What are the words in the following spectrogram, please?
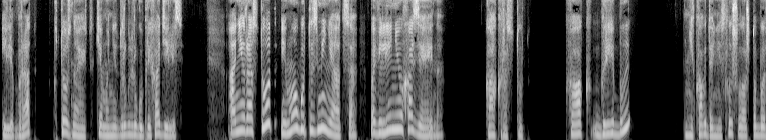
Или брат, кто знает, кем они друг другу приходились. Они растут и могут изменяться по велению хозяина. Как растут? Как грибы? Никогда не слышала, чтобы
